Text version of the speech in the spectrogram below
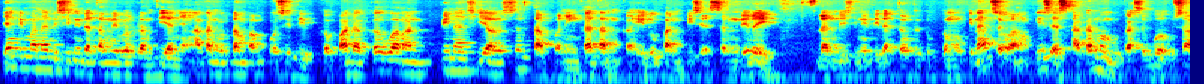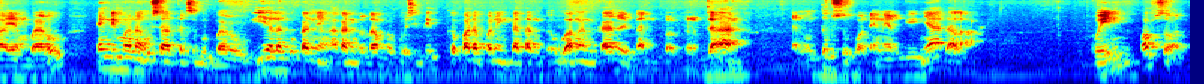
yang di mana di sini datangnya bergantian yang akan berdampak positif kepada keuangan finansial serta peningkatan kehidupan Pisces sendiri. Dan di sini tidak tertutup kemungkinan seorang Pisces akan membuka sebuah usaha yang baru yang di mana usaha tersebut baru ia lakukan yang akan berdampak positif kepada peningkatan keuangan karir dan pekerjaan. Dan untuk support energinya adalah Queen of Swords.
